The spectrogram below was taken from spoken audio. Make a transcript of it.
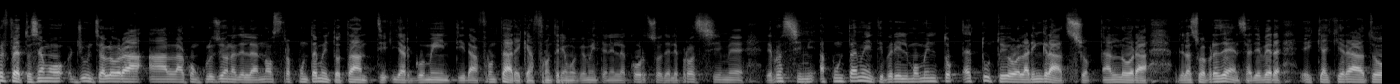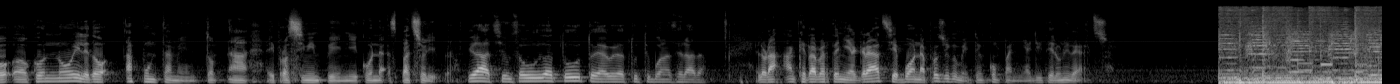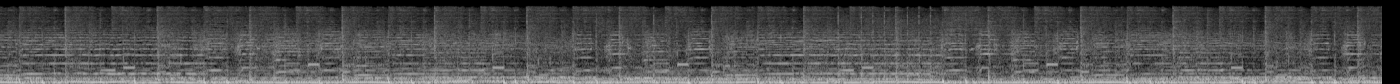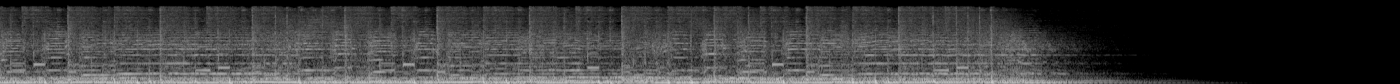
Perfetto, siamo giunti allora alla conclusione del nostro appuntamento, tanti gli argomenti da affrontare che affronteremo ovviamente nel corso prossime, dei prossimi appuntamenti, per il momento è tutto, io la ringrazio allora della sua presenza, di aver eh, chiacchierato eh, con noi, le do appuntamento ai prossimi impegni con Spazio Libero. Grazie, un saluto a tutti e auguro a tutti buona serata. Allora anche da parte mia grazie e buon proseguimento in compagnia di Teleuniverso.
